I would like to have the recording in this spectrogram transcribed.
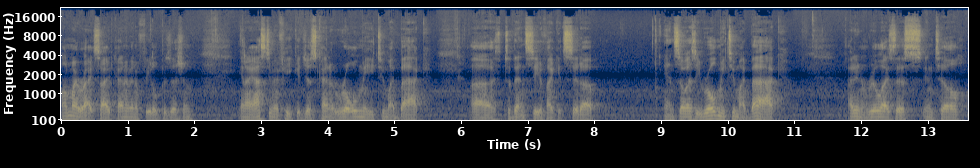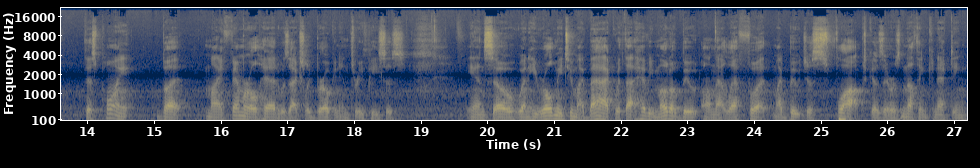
on my right side, kind of in a fetal position. And I asked him if he could just kind of roll me to my back uh, to then see if I could sit up. And so as he rolled me to my back, I didn't realize this until this point, but my femoral head was actually broken in three pieces. And so when he rolled me to my back with that heavy moto boot on that left foot, my boot just flopped because there was nothing connecting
